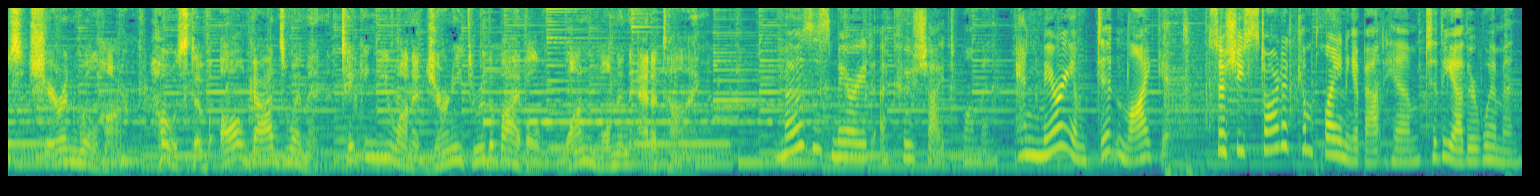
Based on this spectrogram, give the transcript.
Here's Sharon Wilharm, host of All God's Women, taking you on a journey through the Bible, one woman at a time. Moses married a Cushite woman, and Miriam didn't like it, so she started complaining about him to the other women.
